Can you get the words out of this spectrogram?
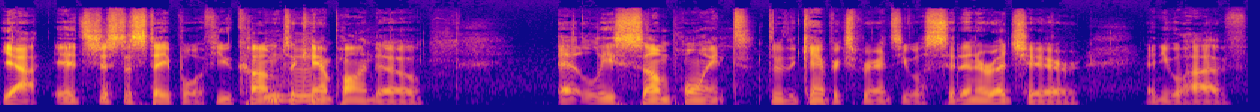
Yeah, it's just a staple. If you come mm-hmm. to Camp Pondo, at least some point through the camp experience, you will sit in a red chair and you will have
